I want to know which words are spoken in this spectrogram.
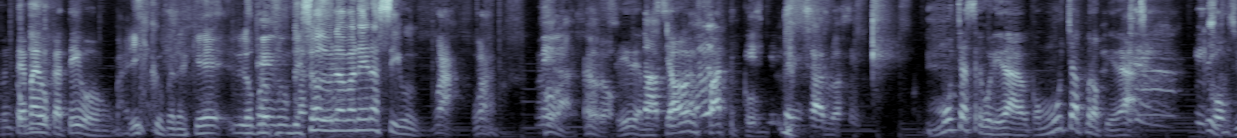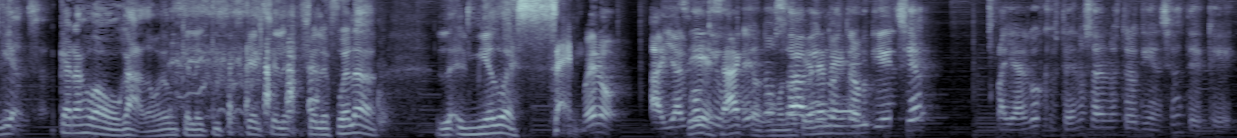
Un tema educativo. Marisco, pero es que lo profundizó de una manera así. Guau, guau. Mira, pero sí, demasiado enfático. y sin pensarlo así. Mucha seguridad, con mucha propiedad. Y Sí, confianza. Carajo ahogado, weón, que, le que se, le, se le fue la, la- el miedo a escénico. Bueno, hay algo Sí, que exacto, ustedes no como no saben tiene nuestra audiencia. Hay algo que ustedes no saben en nuestra audiencia de que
